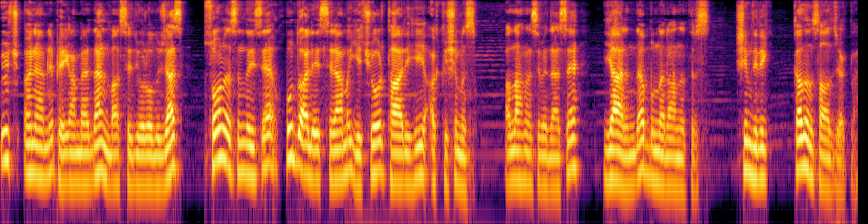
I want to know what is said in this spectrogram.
3 önemli peygamberden bahsediyor olacağız. Sonrasında ise Hud aleyhisselama geçiyor tarihi akışımız. Allah nasip ederse yarın da bunları anlatırız. Şimdilik kalın sağlıcakla.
